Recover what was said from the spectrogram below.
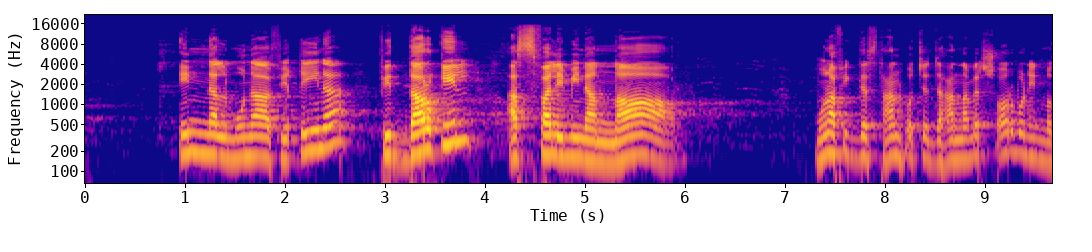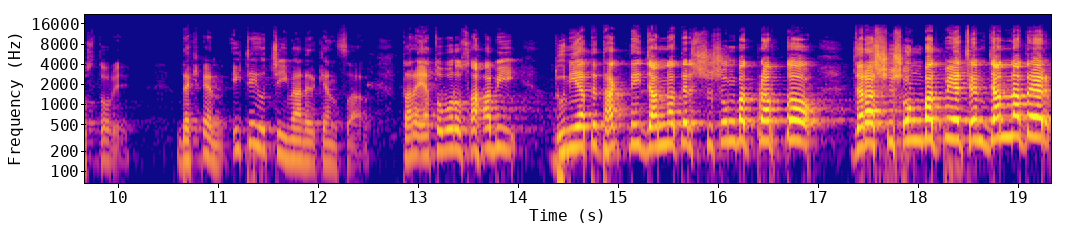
ইন্নাল মুনাফিকিনা ফিদ্দারকিল আসফালি মিনান নার। মুনাফিকদের স্থান হচ্ছে জাহান্নামের সর্বনিম্ন স্তরে। দেখেন, এটাই হচ্ছে ইমানের ক্যান্সার। তারা এত বড় সাহাবি, দুনিয়াতে থাকতেই জান্নাতের সুসংবাদ প্রাপ্ত। যারা সুসংবাদ পেয়েছেন জান্নাতের,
